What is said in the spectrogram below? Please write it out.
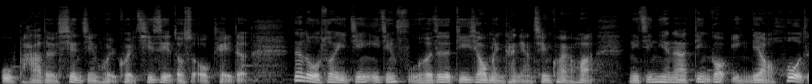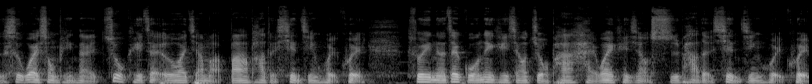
五趴的现金回馈，其实也都是 OK 的。那如果说已经已经符合这个低消门槛两千块的话，你今天呢订购饮料或者是外送平台，就可以再额外加码八趴的现金回馈。所以呢，在国内可以享九趴，海外可以享十趴的现金回馈。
